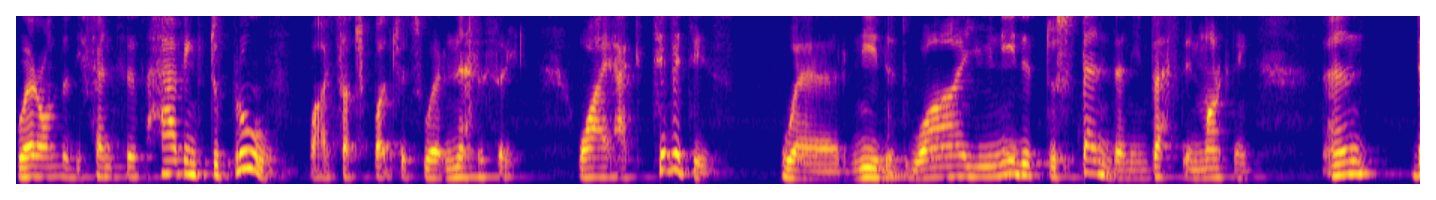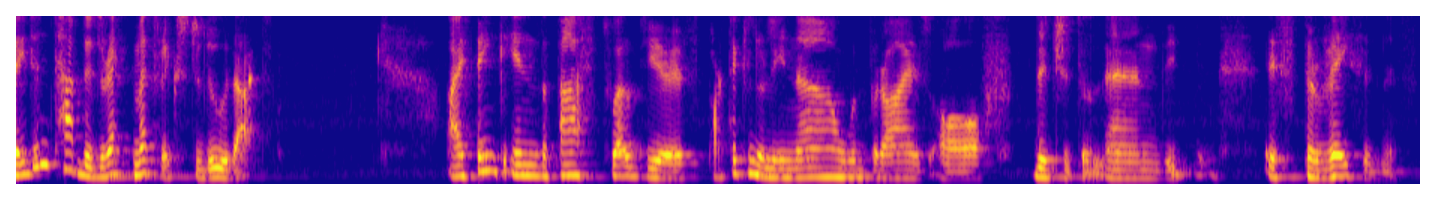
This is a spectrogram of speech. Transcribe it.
were on the defensive, having to prove why such budgets were necessary, why activities were needed, why you needed to spend and invest in marketing. And they didn't have the direct metrics to do that. I think in the past 12 years, particularly now with the rise of digital and the, its pervasiveness,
